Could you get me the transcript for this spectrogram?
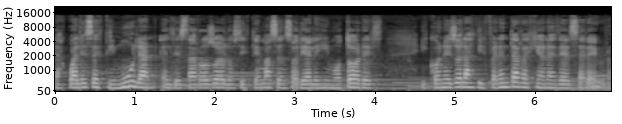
las cuales estimulan el desarrollo de los sistemas sensoriales y motores y con ello las diferentes regiones del cerebro.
